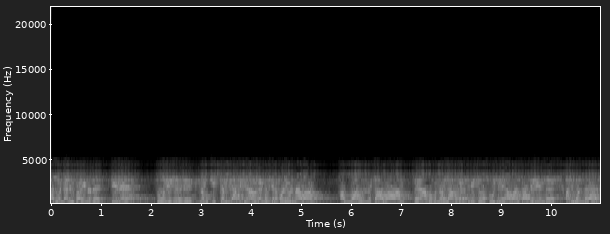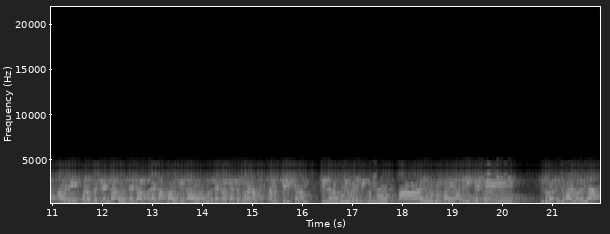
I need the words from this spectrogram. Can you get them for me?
അതുകൊണ്ടാണ് ഇത് പറയുന്നത്. ഏത്? തോന്നി നമുക്ക് ഇഷ്ടമില്ലാത്ത കിനാവ് കണ്ടത് ചിലപ്പോൾ എവിടുന്നാവാം? അള്ളാഹു നിന്നിട്ടാവാം വരാൻ പോകുന്ന വല്ല അപകടത്തിലേക്കുള്ള സൂചനയാവാൻ സാധ്യതയുണ്ട്. അതുകൊണ്ട് അവിടെ ഉണർന്നിട്ട് രണ്ടാം രണ്ടാം രണ്ടാം പ്രാവശ്യം രണ്ടരക്കാത്ത് എന്ത് വേണം? നമസ്കരിക്കണം. പിന്നെ റസൂൽ പഠിപ്പിക്കുന്നു. ആരോടും പറയാതിരിക്കട്ടെ. എന്ത് പാടുള്ളതല്ല?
